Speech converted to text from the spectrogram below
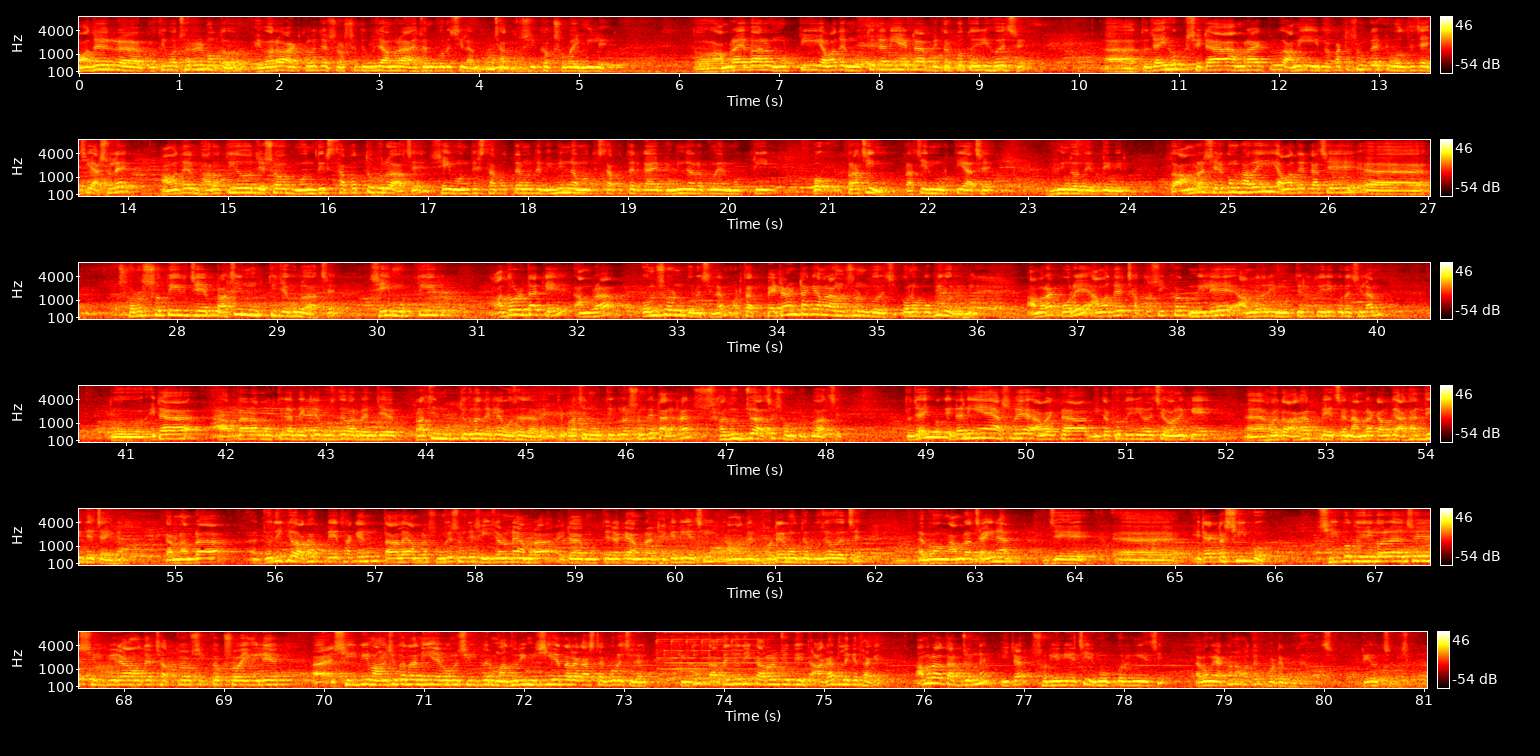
আমাদের প্রতি বছরের মতো এবারও আর্ট কলেজের সরস্বতী পূজা আমরা আয়োজন করেছিলাম, ছাত্র শিক্ষক সবাই মিলে। তো আমরা এবার মূর্তি, আমাদের মূর্তিটা নিয়ে একটা বিতর্ক তৈরি হয়েছে। তো যাই হোক, সেটা আমরা একটু, আমি এই ব্যাপারটা সম্পর্কে একটু বলতে চাইছি। আসলে আমাদের ভারতীয় যেসব মন্দির স্থাপত্যগুলো আছে, সেই মন্দির স্থাপত্যের মধ্যে বিভিন্ন মন্দির স্থাপত্যের গায়ে বিভিন্ন রকমের মূর্তি প্রাচীন প্রাচীন মূর্তি আছে বিভিন্ন দেবদেবীর। তো আমরা সেরকমভাবেই আমাদের কাছে সরস্বতীর যে প্রাচীন মূর্তি যেগুলো আছে সেই মূর্তির আদলটাকে আমরা অনুসরণ করেছিলাম, অর্থাৎ প্যাটার্নটাকে আমরা অনুসরণ করেছি, কোনো কপি করিনি। আমরা করে আমাদের ছাত্র শিক্ষক মিলে আমাদের এই মূর্তিটা তৈরি করেছিলাম। তো এটা আপনারা মূর্তিটা দেখলে বুঝতে পারবেন যে প্রাচীন মূর্তিগুলো দেখলে বোঝা যাবে যে প্রাচীন মূর্তিগুলোর সঙ্গে তার একটা সাযুজ্য আছে, সম্পর্ক আছে। তো যাই হোক, এটা নিয়ে আসলে আমার একটা বিতর্ক তৈরি হয়েছে। অনেকে হয়তো আঘাত পেয়েছেন, আমরা কাউকে আঘাত দিতে চাই না। কারণ আমরা, যদি কেউ আঘাত পেয়ে থাকেন, তাহলে আমরা সঙ্গে সঙ্গে সেই জন্য আমরা এটা মূর্তিটাকে আমরা ঢেকে দিয়েছি। আমাদের ঘটের মধ্যে পুজো হয়েছে এবং আমরা চাই না যে এটা একটা শিল্প। শিল্প তৈরি করা হয়েছে, শিল্পীরা আমাদের ছাত্র, শিক্ষক সবাই মিলে শিল্পী মানসিকতা নিয়ে এবং শিল্পের মাধুরী মিশিয়ে তারা কাজটা করেছিলেন। কিন্তু তাতে যদি কারোর যদি আঘাত লেগে থাকে, আমরা তার জন্য এটা সরিয়ে নিয়েছি রিমুভ করে নিয়েছি এবং এখন আমাদের ভোটে বোঝা হচ্ছে। এটাই হচ্ছে বিষয়।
